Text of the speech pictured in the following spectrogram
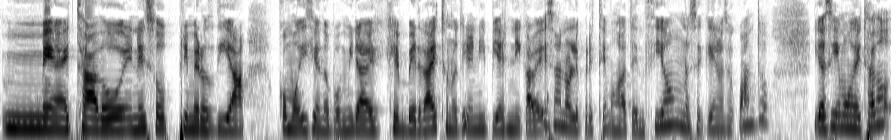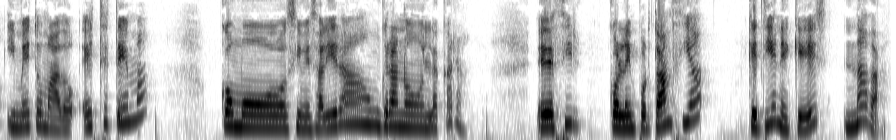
me ha estado en esos primeros días como diciendo, pues mira, es que es verdad, esto no tiene ni pies ni cabeza, no le prestemos atención, no sé qué, no sé cuánto. Y así hemos estado y me he tomado este tema como si me saliera un grano en la cara. Es decir, con la importancia que tiene, que es nada.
